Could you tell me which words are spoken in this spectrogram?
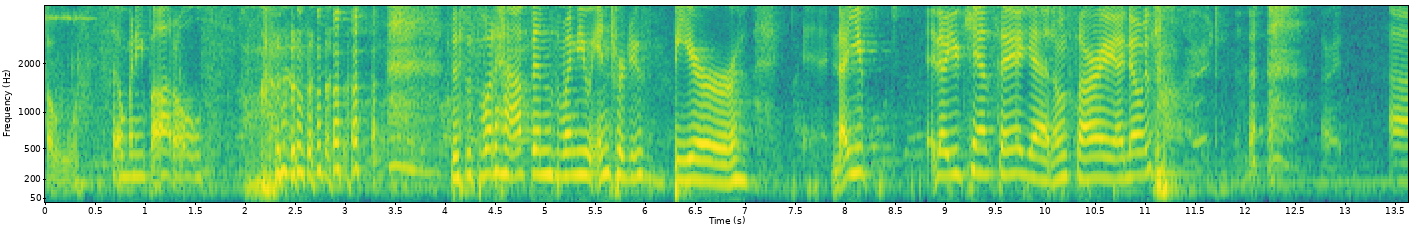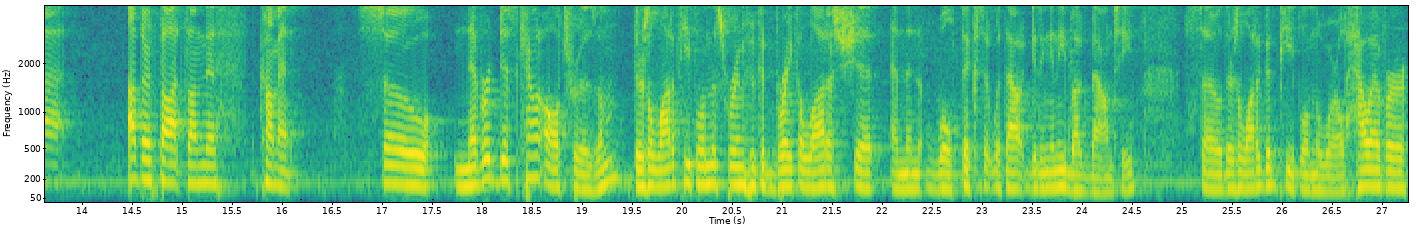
Oh, so many bottles. this is what happens when you introduce beer. No, you, no, you can't say it yet. I'm sorry. I know it's hard. All right. Uh, other thoughts on this comment? So never discount altruism. There's a lot of people in this room who could break a lot of shit and then will fix it without getting any bug bounty. So there's a lot of good people in the world. However,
